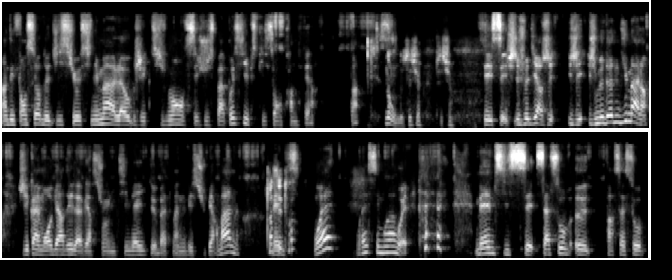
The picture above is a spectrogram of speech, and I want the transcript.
un défenseur de DC au cinéma, là, objectivement, c'est juste pas possible ce qu'ils sont en train de faire. Enfin, non, c'est sûr, c'est sûr. je veux dire, je me donne du mal. Hein. J'ai quand même regardé la version Ultimate de Batman v Superman. Ah, c'est toi? Ouais, ouais, c'est moi, ouais. même si ça sauve, euh, enfin, ça sauve.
